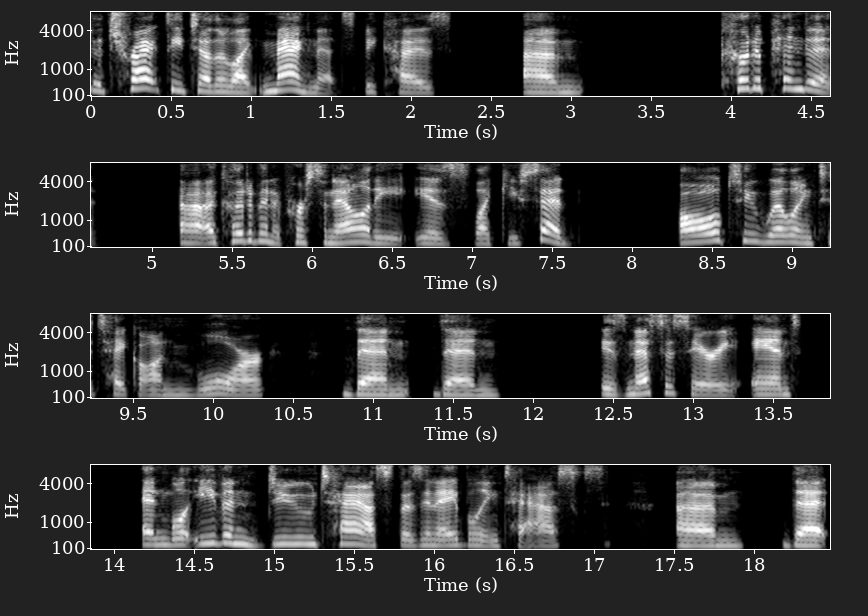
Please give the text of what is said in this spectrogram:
attract each other like magnets because um, codependent uh, a codependent personality is like you said all too willing to take on more than than is necessary and and will even do tasks as enabling tasks um, that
